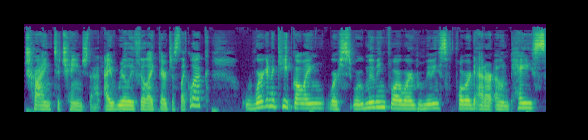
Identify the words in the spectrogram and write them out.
trying to change that. I really feel like they're just like, look, we're going to keep going. We're, we're moving forward. We're moving forward at our own pace.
